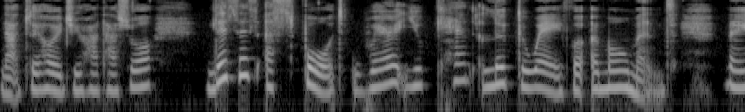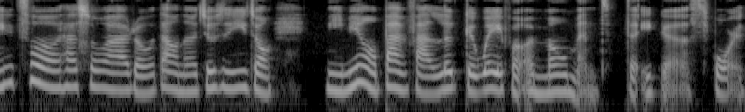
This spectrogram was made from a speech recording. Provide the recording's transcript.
那最后一句话，他说。This is a sport where you can't look away for a moment。没错，他说啊，柔道呢就是一种你没有办法 look away for a moment 的一个 sport。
